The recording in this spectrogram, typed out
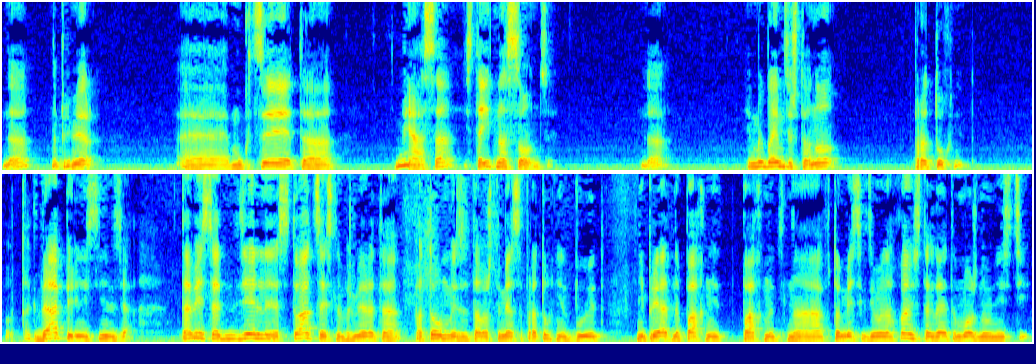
да, например, э, мукце это мясо и стоит на солнце. Да. И мы боимся, что оно протухнет. Вот тогда перенести нельзя. Там есть отдельная ситуация, если, например, это потом из-за того, что мясо протухнет, будет неприятно пахнет, пахнуть на, в том месте, где мы находимся, тогда это можно унести.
